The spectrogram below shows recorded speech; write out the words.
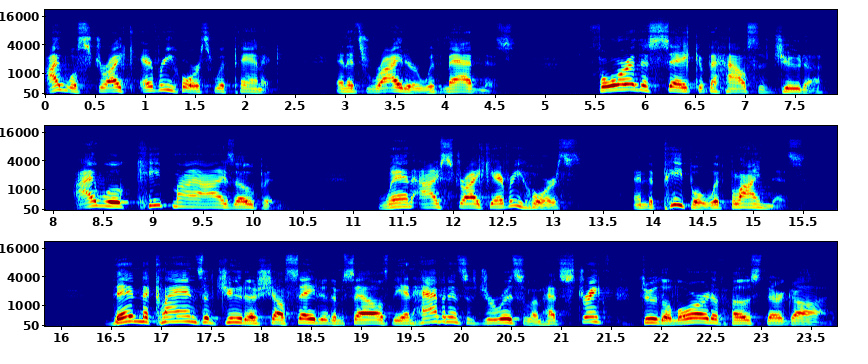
I will strike every horse with panic, and its rider with madness. For the sake of the house of Judah, I will keep my eyes open when I strike every horse and the people with blindness. Then the clans of Judah shall say to themselves, The inhabitants of Jerusalem have strength through the Lord of hosts their God.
